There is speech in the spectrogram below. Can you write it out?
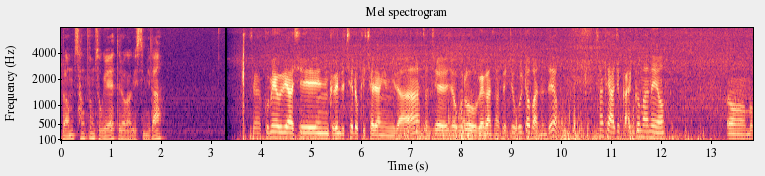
그럼 상품 소개에 들어가겠습니다. 자, 구매 의뢰하신 그랜드 체로키 차량입니다. 전체적으로 외관 상태 쭉 훑어봤는데요. 상태 아주 깔끔하네요. 어, 뭐,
